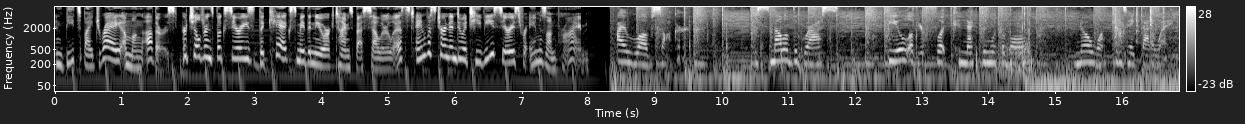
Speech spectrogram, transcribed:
and Beats by Dre, among others. Her children's book series, The Kicks, made the New York Times bestseller list and was turned into a TV series for Amazon Prime. I love soccer. The smell of the grass, feel of your foot connecting with the ball, no one can take that away.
